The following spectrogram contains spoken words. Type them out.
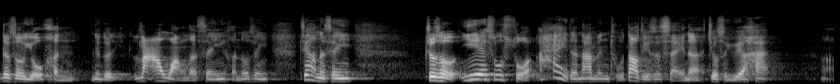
那时候有很那个拉网的声音，很多声音，这样的声音。这时候，耶稣所爱的那门徒到底是谁呢？就是约翰啊。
